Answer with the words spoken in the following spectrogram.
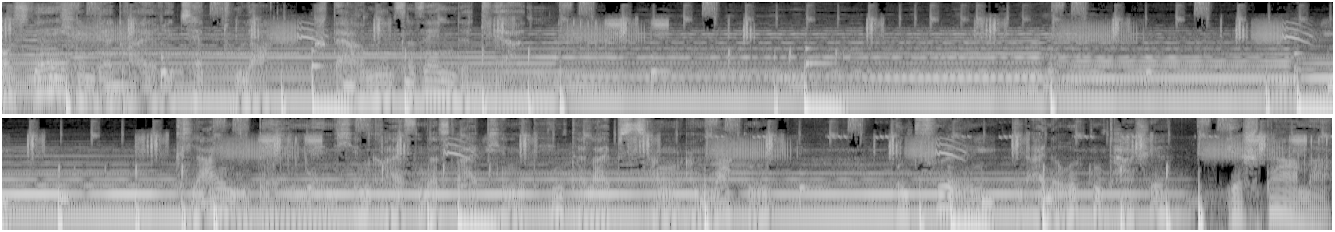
aus welchem der drei Rezeptula Spermien verwendet werden. Ihr Sperma.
